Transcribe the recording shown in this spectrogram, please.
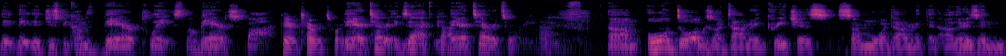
they, they, it just becomes their place, Okay. their spot, their territory. their ter- exactly Got their territory. All right. Um, all dogs are dominant creatures, some more dominant than others, and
